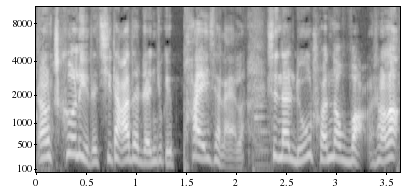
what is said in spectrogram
让车里的其他的人就给拍下来了，现在流传到网上了。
